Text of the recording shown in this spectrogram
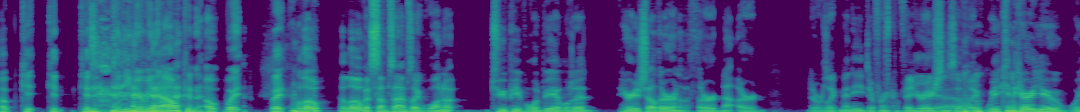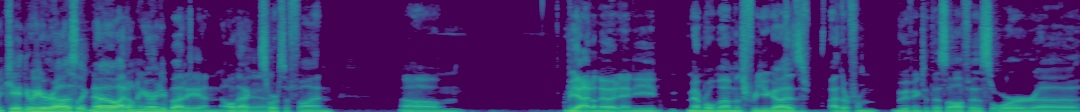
oh, can can can, can you hear me now? Can oh wait wait hello hello. But sometimes like one, two people would be able to hear each other, and the third not. Or there was like many different configurations Yeah. of like we can hear you, we can't you hear us? Like no, I don't hear anybody, and all that Yeah. sorts of fun. Um, but yeah, I don't know. Any memorable moments for you guys, either from moving to this office or uh,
